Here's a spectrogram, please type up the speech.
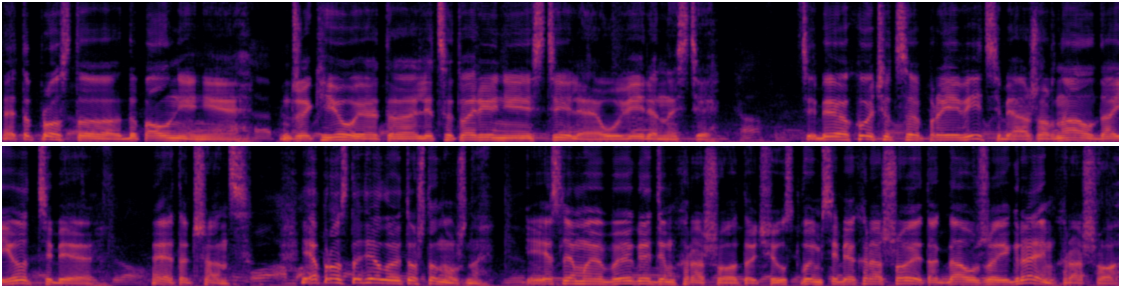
Это просто дополнение. GQ — это олицетворение стиля, уверенности. Тебе хочется проявить себя, а журнал дает тебе этот шанс. Я просто делаю то, что нужно. Если мы выглядим хорошо, то чувствуем себя хорошо, и тогда уже играем хорошо.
